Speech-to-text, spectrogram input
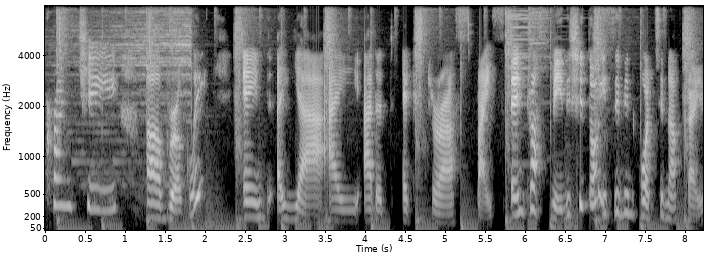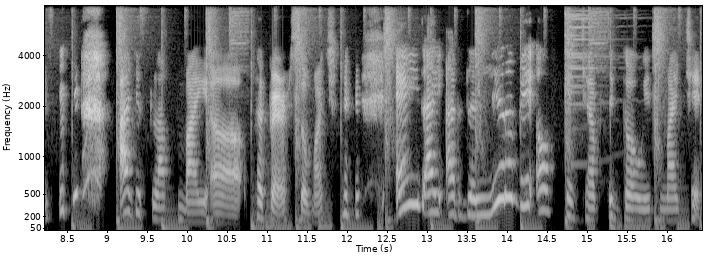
crunchy uh, broccoli. And uh, yeah I added extra spice. And trust me the shitor is even hot enough guys. I just love my uh, pepper so much. And I added a little bit of ketchup to go with my chip.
